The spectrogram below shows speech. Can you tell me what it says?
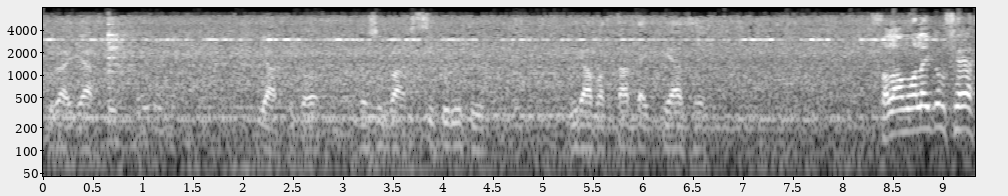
পুরা এয়ারপোর্ট এয়ারপোর্ট বেশিরভাগ সিকিউরিটি নিরাপত্তার দায়িত্বে আছে সালাম আলাইকুম শেখ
